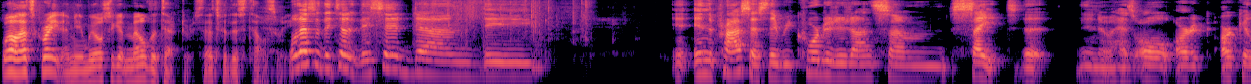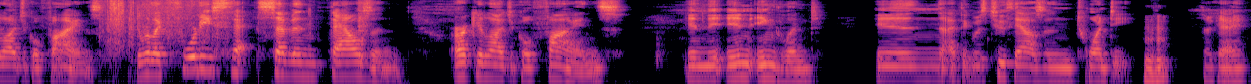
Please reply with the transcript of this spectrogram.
Well, that's great. I mean, we also get metal detectors. That's what this tells me. Well, that's what they tell you. They said um, they in, the process they recorded it on some site that you know has all arch- archaeological finds. There were like forty seven thousand archaeological finds in the in England in I think it was two thousand twenty. Mhm. Okay,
